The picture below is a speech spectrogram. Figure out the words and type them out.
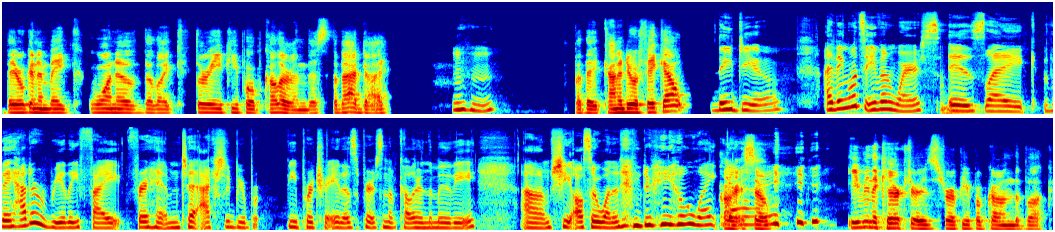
they were going to make one of the like three people of color in this the bad guy, Mm-hmm. but they kind of do a fake out. They do. I think what's even worse is like they had to really fight for him to actually be be portrayed as a person of color in the movie. Um, she also wanted him to be a white guy. Okay, so- Even the characters for people of color in the book,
